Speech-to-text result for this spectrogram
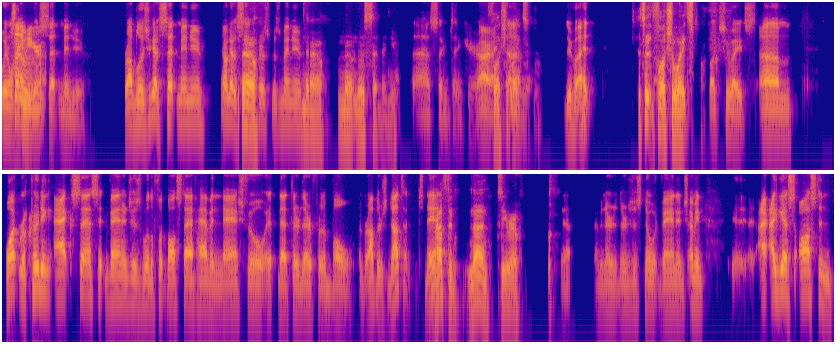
we don't Same have a set menu. Rob Lewis, you got a set menu? Y'all got a set no. Christmas menu? No, no, no set menu. Uh, same thing here. All right. Fluctuates. Um, do what? It's it fluctuates. Fluctuates. Um, what recruiting access advantages will the football staff have in Nashville that they're there for the bowl? Rob, there's nothing. It's dead. Nothing. None. Zero. Yeah. I mean, there's there's just no advantage. I mean, I, I guess Austin,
